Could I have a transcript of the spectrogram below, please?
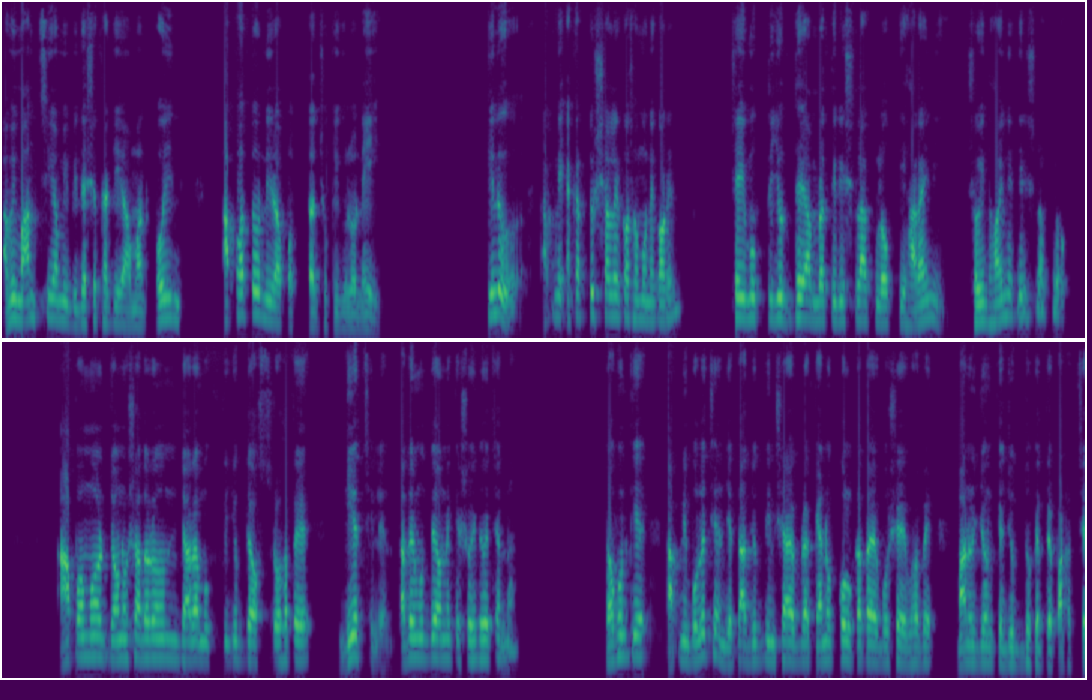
আমি মানছি, আমি বিদেশে থাকি, আমার ওই আপাত নিরাপত্তা ঝুঁকিগুলো নেই। কিন্তু আপনি একাত্তর সালের কথা মনে করেন? সেই মুক্তিযুদ্ধে আমরা তিরিশ লাখ লোক কি হারাইনি? শহীদ হয়নি তিরিশ লাখ লোক? আপামর জনসাধারণ যারা মুক্তিযুদ্ধে অস্ত্র হাতে গিয়েছিলেন, তাদের মধ্যে অনেকে শহীদ হয়েছেন না? তখন কি আপনি বলেছেন যে তাজউদ্দিন সাহেবরা কেন কলকাতায় বসে এভাবে মানুষজনকে যুদ্ধক্ষেত্রে পাঠাচ্ছে,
